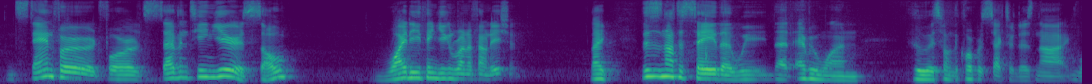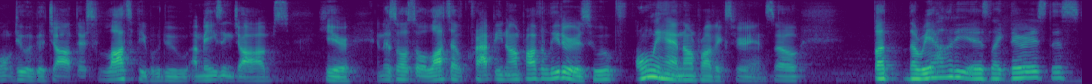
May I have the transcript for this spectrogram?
Stanford for 17 years. So why do you think you can run a foundation? Like this is not to say that we that everyone who is from the corporate sector does not won't do a good job. There's lots of people who do amazing jobs here, and there's also lots of crappy nonprofit leaders who only had nonprofit experience. So, but the reality is like there is this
